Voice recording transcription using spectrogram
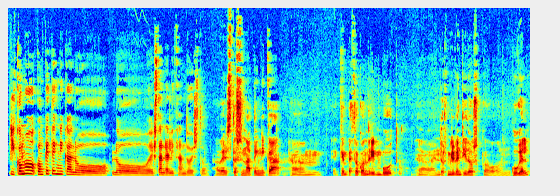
¿Y cómo, con qué técnica lo, están realizando esto? A ver, esto es una técnica em, que empezó con Dreamboot eh, en 2022 con Google,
